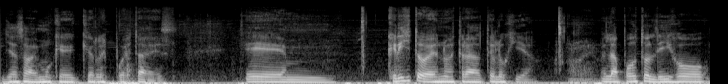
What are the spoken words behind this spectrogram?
ya sabemos qué, qué respuesta es. Eh, Cristo es nuestra teología. Amén. El apóstol dijo,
